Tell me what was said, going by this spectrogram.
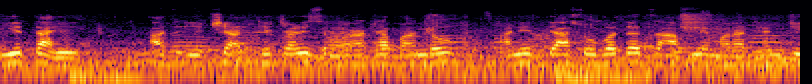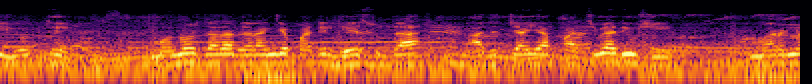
येत आहे. आज एकशे अठ्ठेचाळीस मराठा बांधव आणि त्यासोबतच आपले मराठ्यांचे योद्धे मनोजदादा जरांगे पाटील हे सुद्धा आजच्या या पाचव्या दिवशी मरण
